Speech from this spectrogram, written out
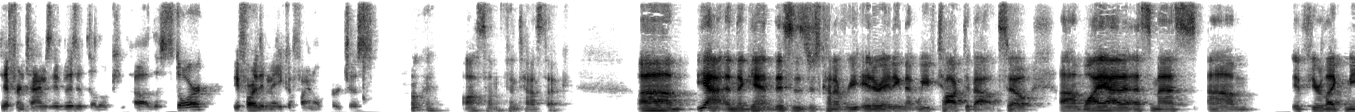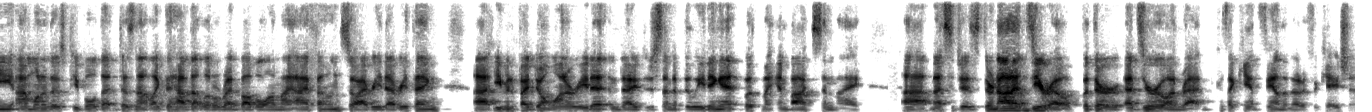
different times they visit the uh, the store before they make a final purchase. Okay. Awesome. Fantastic. Um, yeah and again this is just kind of reiterating that we've talked about. So um, why add a sms um, if you're like me i'm one of those people that does not like to have that little red bubble on my iphone so i read everything uh, even if i don't want to read it and i just end up deleting it both my inbox and my uh, messages. They're not at zero, but they're at zero on red because I can't stand the notification.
